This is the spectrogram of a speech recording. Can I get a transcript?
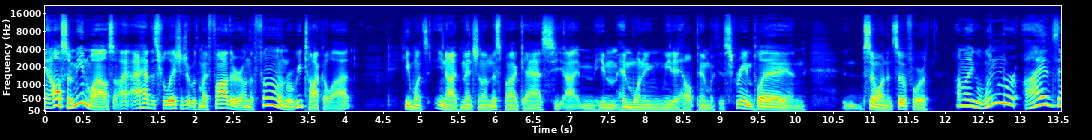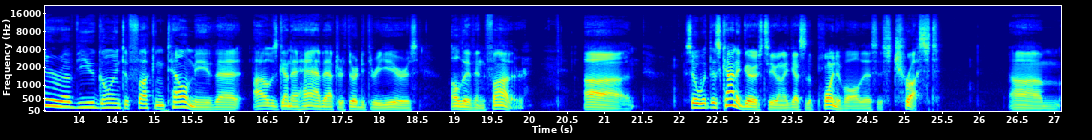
and also, meanwhile, so I, I have this relationship with my father on the phone where we talk a lot he wants, you know, I've mentioned on this podcast, he, I, him, him wanting me to help him with his screenplay and so on and so forth. I'm like, when were either of you going to fucking tell me that I was gonna have, after 33 years, a live-in father? Uh, so what this kind of goes to, and I guess the point of all this is trust. Um,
